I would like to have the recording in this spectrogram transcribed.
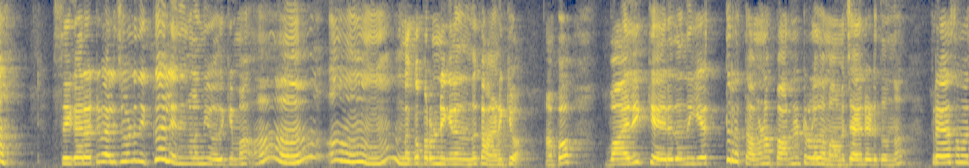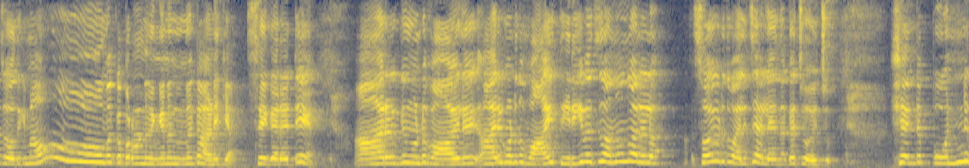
ആ സിഗരറ്റ് വലിച്ചുകൊണ്ട് നിൽക്കുകയല്ലേ നിങ്ങളെന്ന് ചോദിക്കുമ്പോൾ എന്നൊക്കെ പറഞ്ഞു ഇങ്ങനെ നിന്ന് കാണിക്കുക അപ്പോൾ വലിക്കരുതെന്ന് എത്ര തവണ പറഞ്ഞിട്ടുള്ളത് മാമച്ചായന്റെ അടുത്തുനിന്ന് പ്രയാസമ ചോദിക്കുമ്പോൾ ഓ എന്നൊക്കെ പറഞ്ഞുകൊണ്ട് ഇങ്ങനെ നിന്ന് കാണിക്കാം. സിഗരറ്റ് ആരോഗ്യം കൊണ്ട് വായിൽ ആരും കൊണ്ട് വായി തിരികെ വെച്ച് തന്നൊന്നുമല്ലല്ലോ സ്വയം എടുത്ത് വലിച്ചല്ലേ എന്നൊക്കെ ചോദിച്ചു. എന്റെ പൊന്ന്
